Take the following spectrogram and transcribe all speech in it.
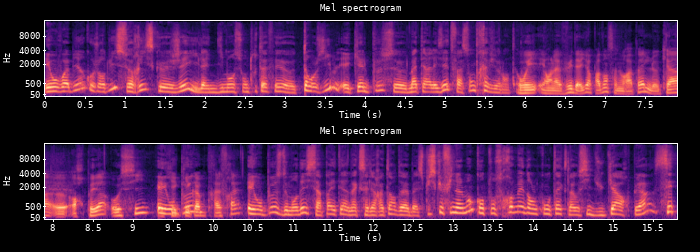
Et on voit bien qu'aujourd'hui, ce risque ESG, il a une dimension tout à fait euh, tangible et qu'elle peut se matérialiser de façon très violente. Oui, et on l'a vu d'ailleurs, pardon, ça nous rappelle le cas euh, Orpea aussi, et qui, est comme très frais. Et on peut se demander si ça n'a pas été un accélérateur de la baisse. Puisque finalement, quand on se remet dans le contexte là aussi du cas Orpea, c'est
